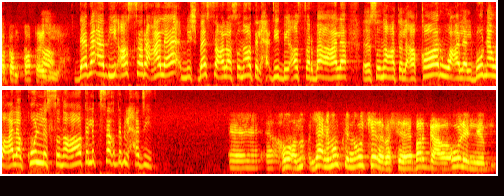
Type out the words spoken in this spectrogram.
رقم قطعي آه، ليها. ده بقى بيأثر على مش بس على صناعة الحديد بيأثر بقى على آه، صناعة العقار وعلى البنى وعلى كل الصناعات اللي بتستخدم الحديد. آه، هو م- يعني ممكن نقول كده بس برجع وأقول إن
